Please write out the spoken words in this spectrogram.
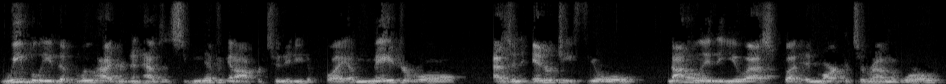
We believe that blue hydrogen has a significant opportunity to play a major role as an energy fuel, not only in the US, but in markets around the world.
